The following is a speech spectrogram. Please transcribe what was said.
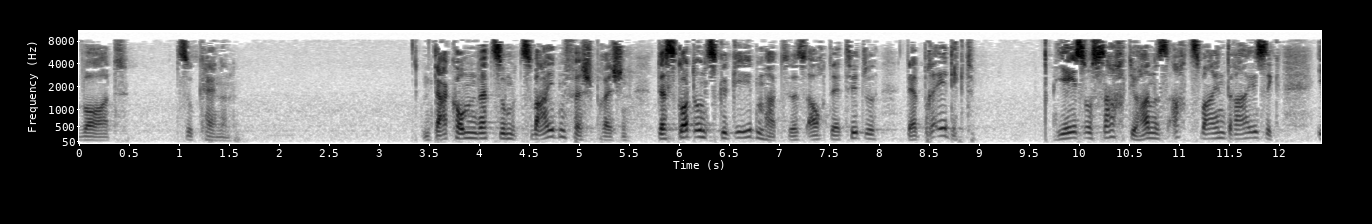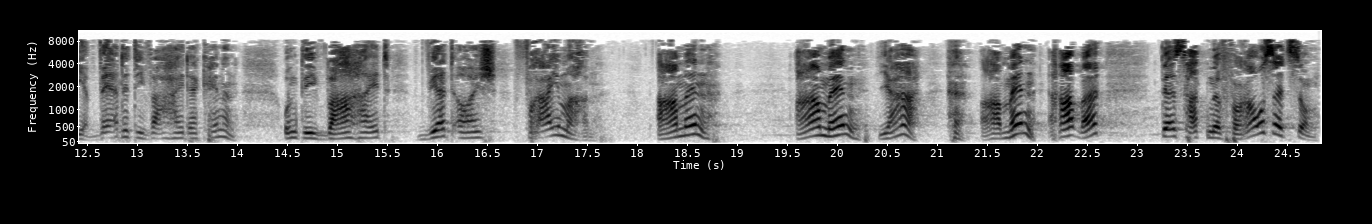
Wort zu kennen. Und da kommen wir zum zweiten Versprechen, das Gott uns gegeben hat. Das ist auch der Titel der Predigt. Jesus sagt, Johannes 8, 32, ihr werdet die Wahrheit erkennen und die Wahrheit wird euch frei machen. Amen. Amen. Ja. Amen. Aber das hat eine Voraussetzung.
